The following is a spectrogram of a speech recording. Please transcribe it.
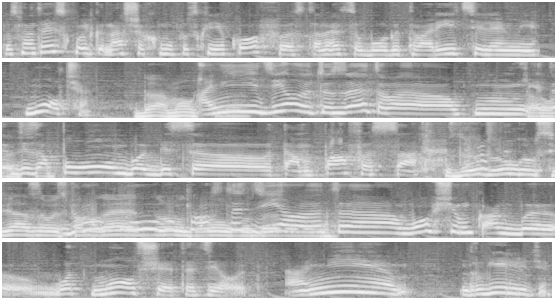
Посмотри, сколько наших выпускников становятся благотворителями молча. Да, молча. Они да. не делают из этого Согласен. это без опломба, без э, там пафоса. С друг просто другом связываются, друг помогают другу, друг другу. Просто делают, да, да. в общем, как бы вот молча это делают. Они другие люди.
